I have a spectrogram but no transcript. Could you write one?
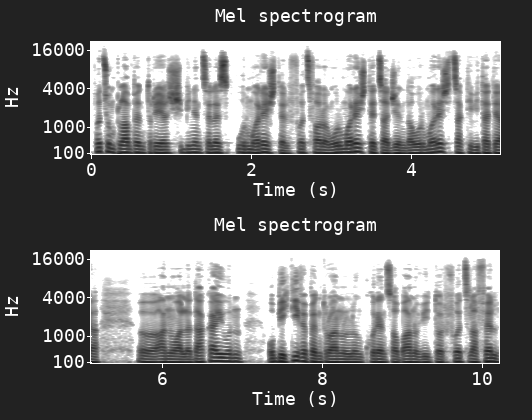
fă un plan pentru el și, bineînțeles, urmărește-l, fă-ți fară, urmărește-ți agenda, urmărește-ți activitatea uh, anuală. Dacă ai un obiective pentru anul în curent sau anul viitor, fă la fel, uh,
